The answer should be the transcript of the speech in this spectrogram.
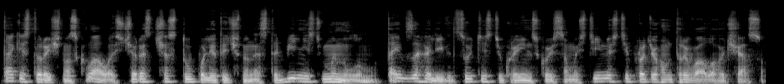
Так історично склалось через часту політичну нестабільність в минулому та й взагалі відсутність української самостійності протягом тривалого часу.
